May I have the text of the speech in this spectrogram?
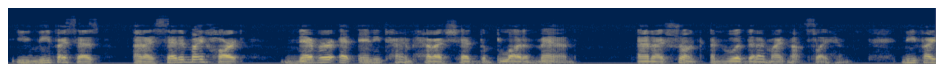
He, Nephi says, And I said in my heart, Never at any time have I shed the blood of man, and I shrunk and would that I might not slay him. Nephi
